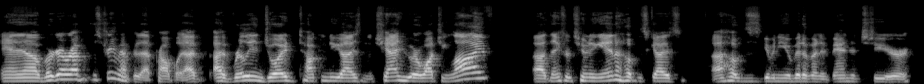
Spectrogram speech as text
And uh, we're going to wrap up the stream after that. Probably. I've I've really enjoyed talking to you guys in the chat who are watching live. Uh, thanks for tuning in. I hope this guys I hope this is giving you a bit of an advantage to your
